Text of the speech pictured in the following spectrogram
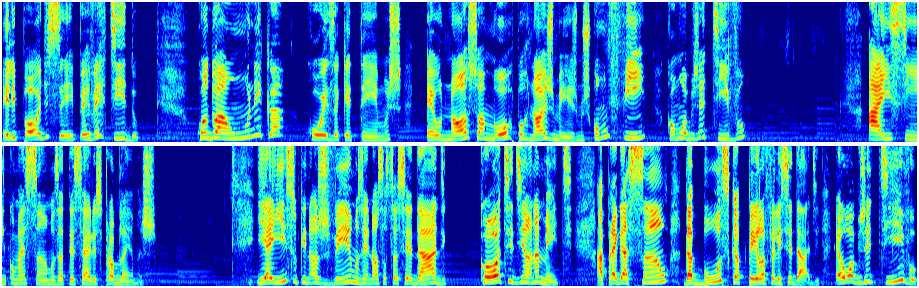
ele pode ser pervertido. Quando a única coisa que temos é o nosso amor por nós mesmos como fim, como objetivo, aí sim começamos a ter sérios problemas. E é isso que nós vemos em nossa sociedade cotidianamente. A pregação da busca pela felicidade. É o objetivo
